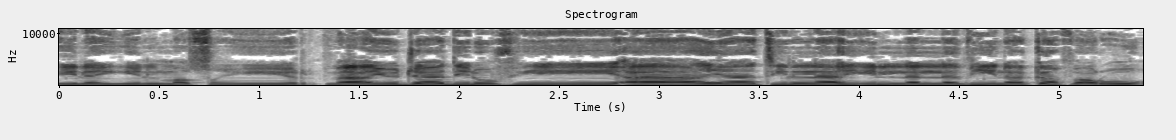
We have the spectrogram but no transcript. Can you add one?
إليه المصير ما يجادل في آيات الله إلا الذين كفروا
